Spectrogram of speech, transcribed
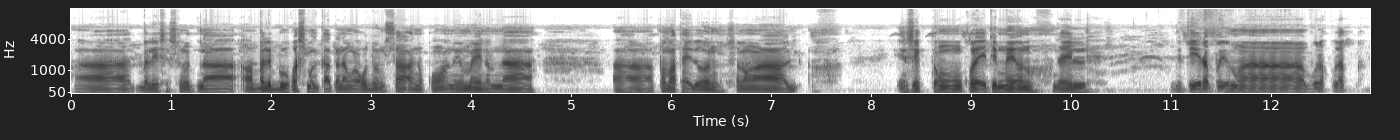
At bali sa sunod na ah, bali bukas magtatanong ako doon sa ano kung ano yung mainam na ah, pamatay doon sa mga insektong kulay itim na yun. Dahil tinitira po yung mga bulaklak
